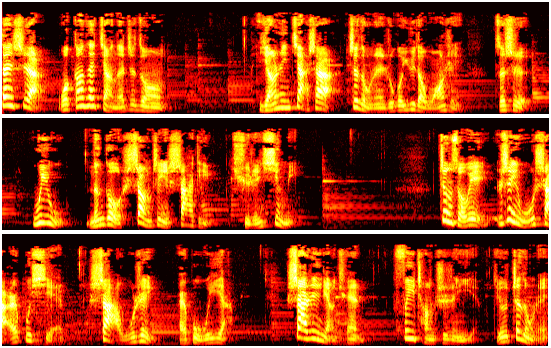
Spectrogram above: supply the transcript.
但是啊，我刚才讲的这种洋人架煞这种人，如果遇到亡神，则是威武，能够上阵杀敌，取人性命。正所谓任无煞而不显，煞无任而不威呀。煞任两全，非常之人也。就是这种人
